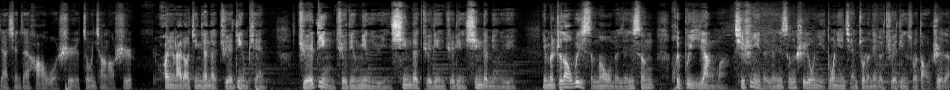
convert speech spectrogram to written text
大家现在好，我是周文强老师，欢迎来到今天的决定篇。决定决定命运，新的决定决定新的命运。你们知道为什么我们人生会不一样吗？其实你的人生是由你多年前做的那个决定所导致的。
